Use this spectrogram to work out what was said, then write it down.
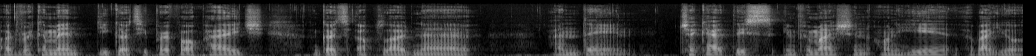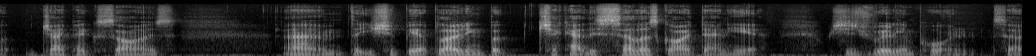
I'd recommend you go to your profile page and go to upload now and then check out this information on here about your JPEG size um, that you should be uploading, but check out this seller's guide down here, which is really important. So,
